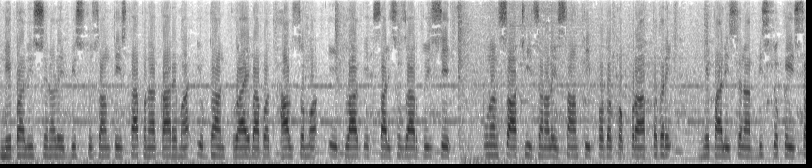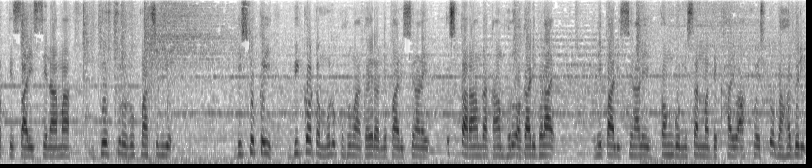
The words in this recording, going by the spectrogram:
नेपाली सेनाले विश्व शान्ति स्थापना कार्यमा योगदान पुर्याए बापत हालसम्म एक लाख एकचालिस हजार दुई सय उनासाठीजनाले शान्ति पदक प्राप्त गरे। नेपाली सेना विश्वकै शक्तिशाली सेनामा दोस्रो रूपमा चिनियो। विश्वकै विकट मुलुकहरूमा गएर नेपाली सेनाले यस्ता राम्रा कामहरू अगाडि बढाए। नेपाली सेनाले कङ्गो मिसनमा देखायो आफ्नो यस्तो बहादुरी।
